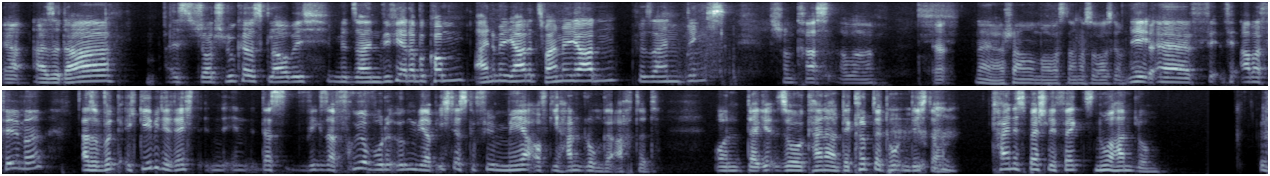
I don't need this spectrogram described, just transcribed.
Ja, also da ist George Lucas, glaube ich, mit seinen, wie viel hat er bekommen? Eine Milliarde, zwei Milliarden für seinen Dings? Ist schon krass, aber. Ja. Naja, schauen wir mal, was da noch so rauskommt. Nee, äh, aber Filme, also wirklich, ich gebe dir recht, in, in, das, wie gesagt, früher wurde irgendwie, habe ich das Gefühl, mehr auf die Handlung geachtet. Und da so, keine Ahnung, der Club der Toten Dichter. Keine Special Effects, nur Handlung. Ich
